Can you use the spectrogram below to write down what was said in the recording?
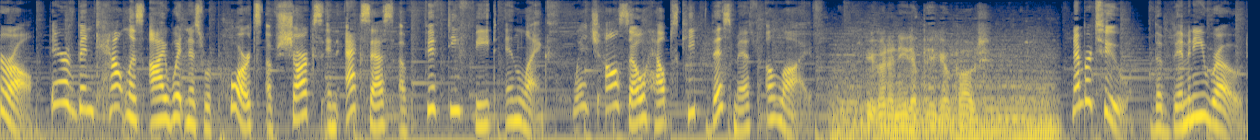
After all, there have been countless eyewitness reports of sharks in excess of 50 feet in length, which also helps keep this myth alive. You're gonna need a bigger boat. Number 2. The Bimini Road.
